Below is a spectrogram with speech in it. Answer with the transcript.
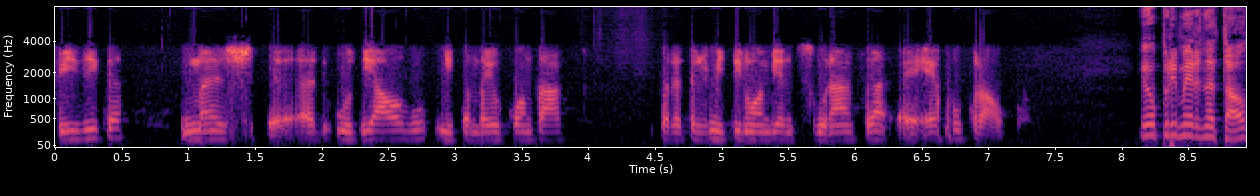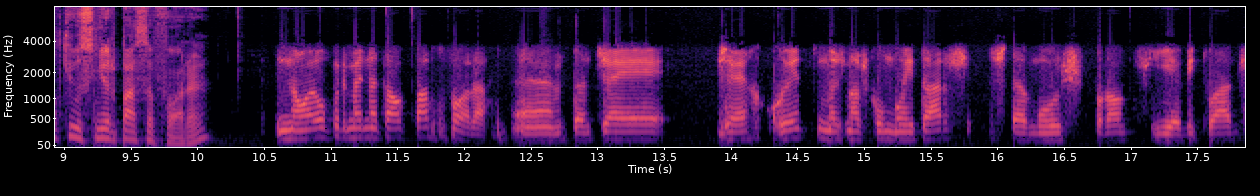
física, mas uh, o diálogo e também o contacto para transmitir um ambiente de segurança é, é fulcral. É o primeiro Natal que o senhor passa fora? Não é o primeiro Natal que passo fora. Uh, portanto, já é, já é recorrente, mas nós, como militares, estamos prontos e habituados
